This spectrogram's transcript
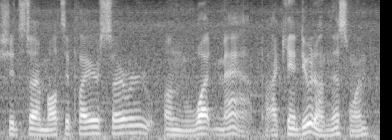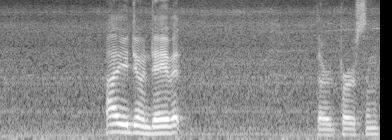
Should start multiplayer server on what map? I can't do it on this one. How you doing, David? Third person.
